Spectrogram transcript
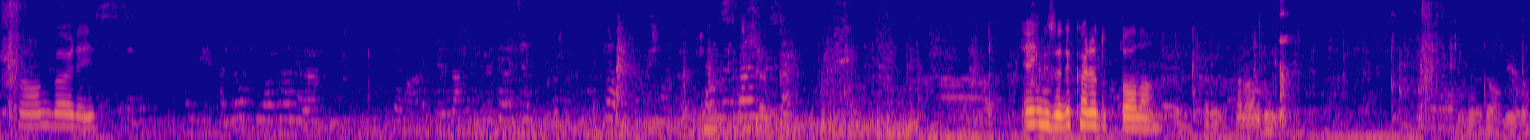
Şu an böyleyiz. En güzeli kara dutlu olan. Ben aldım da. Bunları da alıyorum.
